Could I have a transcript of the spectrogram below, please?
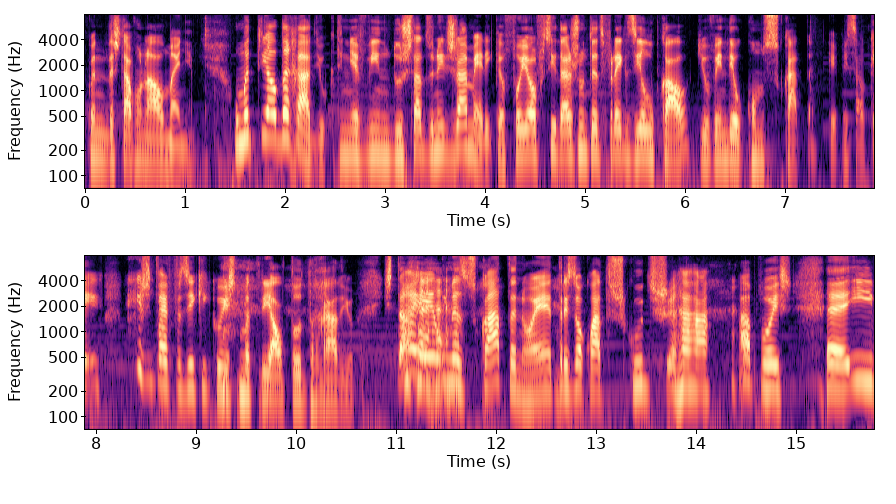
quando ainda estavam na Alemanha. O material da rádio que tinha vindo dos Estados Unidos da América foi oferecido à junta de freguesia local, que o vendeu como sucata. Fiquei a pensar, o que, o que é a gente vai fazer aqui com este material todo de rádio? Está é ali na sucata, não é? Três ou quatro escudos. ah, pois. Ah, e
